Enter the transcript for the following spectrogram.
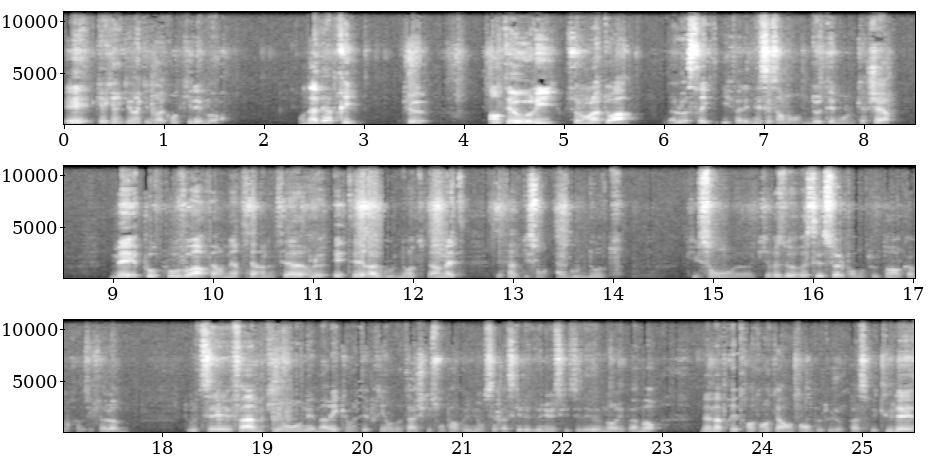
et quelqu'un qui vient qui nous raconte qu'il est mort. On avait appris que, en théorie, selon la Torah, la loi stricte, il fallait nécessairement deux témoins cachers, mais pour pouvoir permettre faire, faire le éther agunot, permettre les femmes qui sont agounotes, qui, sont, euh, qui risquent de rester seules pendant tout le temps, comme Shalom. Toutes ces femmes qui ont les maris qui ont été pris en otage, qui sont parvenus, on ne sait pas ce qu'il est devenu, est-ce qu'il est mort, il n'est pas mort. Même après 30 ans, 40 ans, on ne peut toujours pas spéculer.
